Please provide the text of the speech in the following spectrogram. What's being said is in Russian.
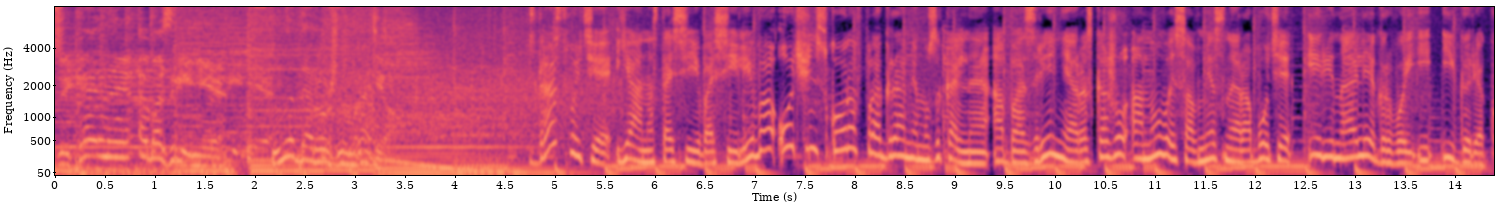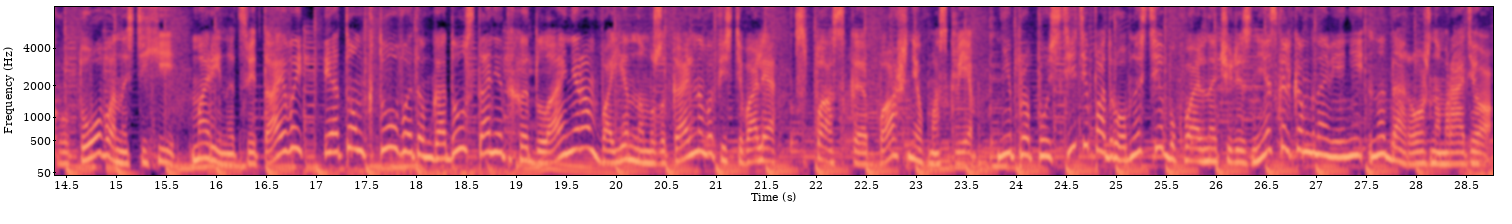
Музыкальное обозрение на Дорожном радио. Здравствуйте, я Анастасия Васильева. Очень скоро в программе «Музыкальное обозрение» расскажу о новой совместной работе Ирины Аллегровой и Игоря Крутого на стихи Марины Цветаевой и о том, кто в этом году станет хедлайнером военно-музыкального фестиваля «Спасская башня» в Москве. Не пропустите подробности буквально через несколько мгновений на Дорожном радио.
